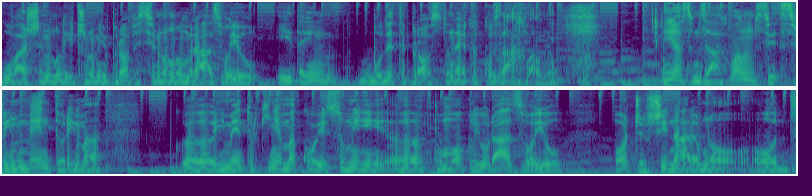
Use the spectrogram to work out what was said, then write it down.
u vašem ličnom i profesionalnom razvoju i da im budete prosto nekako zahvalni. Ja sam zahvalan svim mentorima e, i mentorkinjama koji su mi pomogli u razvoju počevši naravno od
